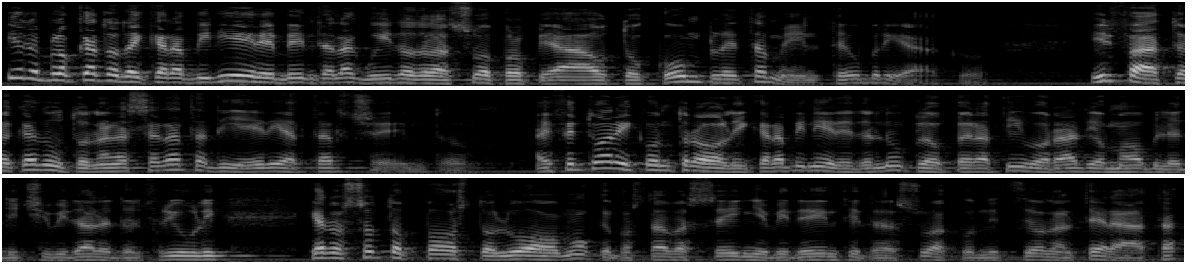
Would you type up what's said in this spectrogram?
Viene bloccato dai carabinieri mentre la guida della sua propria auto, completamente ubriaco. Il fatto è accaduto nella serata di ieri a Tarcento. A effettuare i controlli i carabinieri del nucleo operativo radiomobile di Cividale del Friuli, che hanno sottoposto l'uomo, che mostrava segni evidenti della sua condizione alterata,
